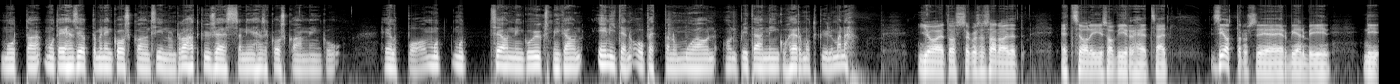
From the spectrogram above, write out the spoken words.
Mutta, mutta eihän sijoittaminen koskaan, siinä on rahat kyseessä, niin eihän se koskaan niin kuin helppoa. Mutta mut se on niin kuin yksi, mikä on eniten opettanut mua, on, on pitää niin kuin hermot kylmänä. Joo, ja tuossa kun sä sanoit, että, että se oli iso virhe, että sä et sijoittanut siihen Airbnbiin, niin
